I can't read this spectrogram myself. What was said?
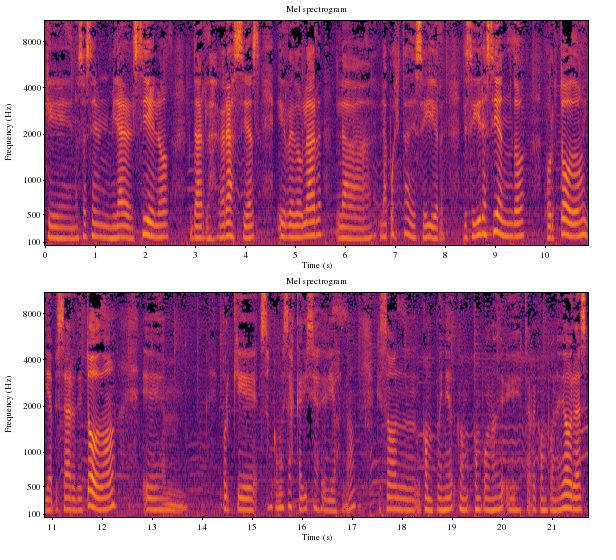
que nos hacen mirar al cielo, dar las gracias y redoblar la, la apuesta de seguir, de seguir haciendo por todo y a pesar de todo, eh, porque son como esas caricias de Dios, ¿no? Que son este, recomponedoras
